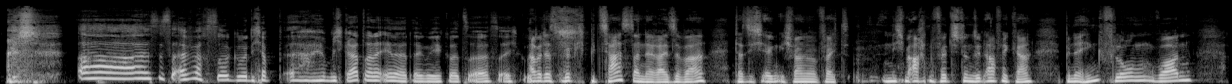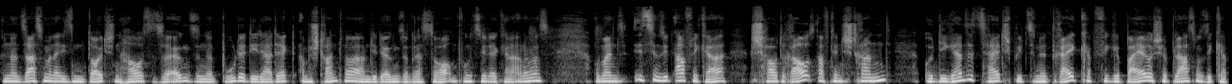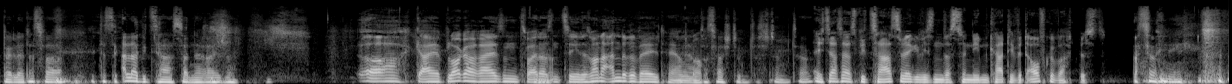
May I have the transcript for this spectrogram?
Ah, es ist einfach so gut. Ich habe ich hab mich gerade dran erinnert, irgendwie kurz. Ah, ist echt gut. Aber das wirklich bizarrste an der Reise war, dass ich irgendwie, ich war vielleicht nicht mal 48 Stunden Südafrika, bin da hingeflogen worden und dann saß man in diesem deutschen Haus. Das war irgendeine so Bude, die da direkt am Strand war, haben die da irgendein so Restaurant umfunktioniert, keine Ahnung was. Und man ist in Südafrika, schaut raus auf den Strand und die ganze Zeit spielt so eine dreiköpfige bayerische Blasmusikkapelle. Das war das allerbizarrste an der Reise. Oh, geil. Bloggerreisen 2010. Das war eine andere Welt, Herr, Ja, noch. das war stimmt, das stimmt, ja. Ich dachte, das Bizarrste wäre gewesen, dass du neben Kathi Witt aufgewacht bist. Achso, nee.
